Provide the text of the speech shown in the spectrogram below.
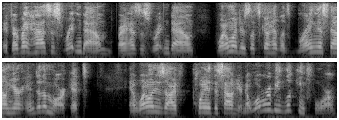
if everybody has this written down, everybody has this written down, what I'm going to do is let's go ahead, let's bring this down here into the market. And what I'm going to do is I've pointed this out here. Now what we're going to be looking for,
